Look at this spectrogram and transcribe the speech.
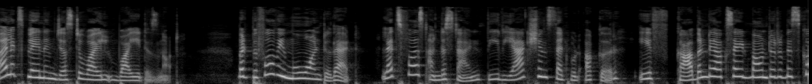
I'll explain in just a while why it is not. But before we move on to that, let's first understand the reactions that would occur if carbon dioxide bound to Rubisco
